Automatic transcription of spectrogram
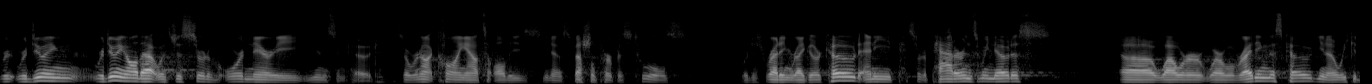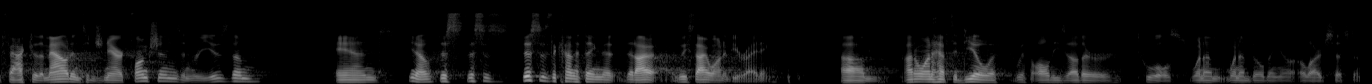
we're, we're, doing, we're doing all that with just sort of ordinary Unison code. So we're not calling out to all these you know, special purpose tools. We're just writing regular code. Any sort of patterns we notice uh, while, we're, while we're writing this code, you know, we could factor them out into generic functions and reuse them. And you know, this, this, is, this is the kind of thing that, that I, at least I want to be writing. Um, I don't want to have to deal with, with all these other tools when I'm, when I'm building a, a large system.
